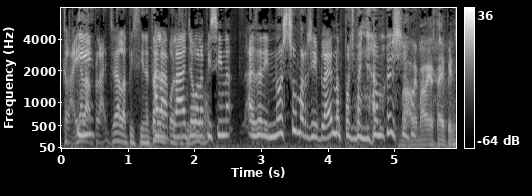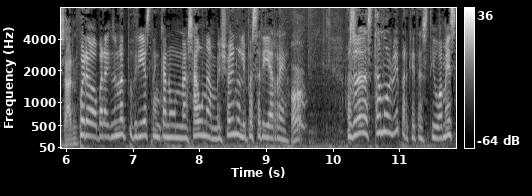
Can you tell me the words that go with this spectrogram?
Clar, i a la platja, a la piscina a també la ho pots platja dur, o a la no? piscina. És a dir, no és submergible, eh? no et pots banyar amb això. Vale, vale, estava pensant. Però, per exemple, et podries tancar en una sauna amb això i no li passaria res. Ah, Aleshores, està molt bé per aquest estiu. A més,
